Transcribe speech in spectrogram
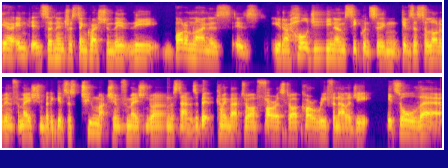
yeah it's an interesting question. The the bottom line is is you know, whole genome sequencing gives us a lot of information, but it gives us too much information to understand. It's a bit coming back to our forest or our coral reef analogy. it's all there,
